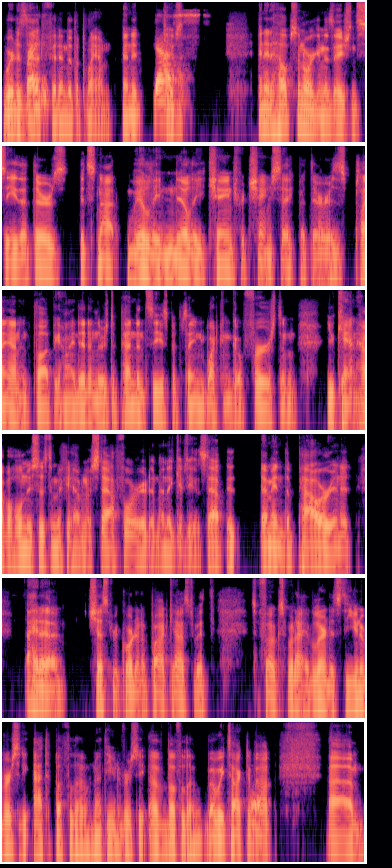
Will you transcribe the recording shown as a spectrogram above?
Where does right. that fit into the plan? And it yes. gives and it helps an organization see that there's it's not willy-nilly change for change sake but there is plan and thought behind it and there's dependencies between what can go first and you can't have a whole new system if you have no staff for it and then it gives you the staff it, i mean the power in it i had a just recorded a podcast with some folks what i've learned it's the university at buffalo not the university of buffalo but we talked oh. Um,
